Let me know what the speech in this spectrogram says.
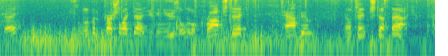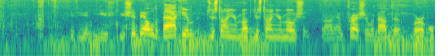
Okay, little bit of pressure like that. You can use a little crop stick and tap him, and he'll take a step back. If you, you you should be able to back him just on your just on your motion and pressure without the verbal.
